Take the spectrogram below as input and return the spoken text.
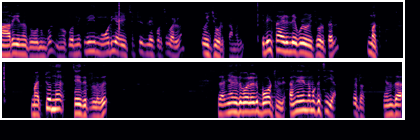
മാറി എന്ന് തോന്നുമ്പോൾ നമുക്ക് ഒന്നിക്കിൽ ഈ മോടി അഴിച്ചിട്ട് ഇതിലേക്ക് കുറച്ച് വെള്ളം ഒഴിച്ചു കൊടുത്താൽ മതി. ഇല്ലെങ്കിൽ സൈഡിലേക്ക് കൂടി ഒഴിച്ചു കൊടുത്താലും മതി. മറ്റൊന്ന് ചെയ്തിട്ടുള്ളത് ഞാൻ ഇതുപോലെ ഒരു ബോട്ടിൽ അങ്ങനെയും നമുക്ക് ചെയ്യാം. കേട്ടോ. ഞാനിതാ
